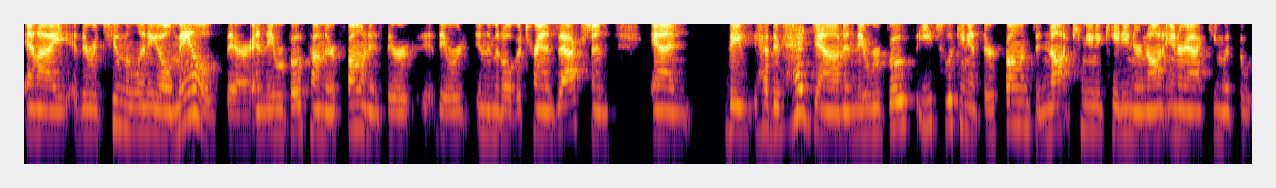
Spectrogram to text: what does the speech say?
and I there were two millennial males there, and they were both on their phone as they were they were in the middle of a transaction, and they had their head down and they were both each looking at their phones and not communicating or not interacting with the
